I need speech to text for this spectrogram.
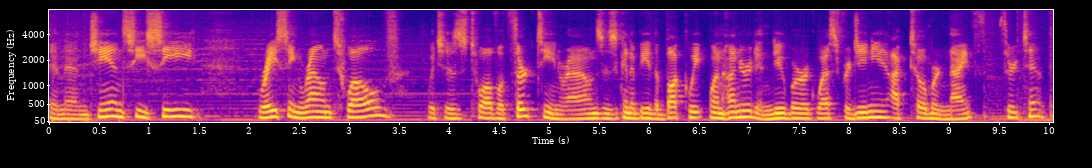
And then GNCC Racing Round 12, which is 12 of 13 rounds, is going to be the Buckwheat 100 in Newburg, West Virginia, October 9th through 10th.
